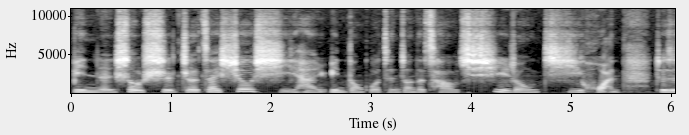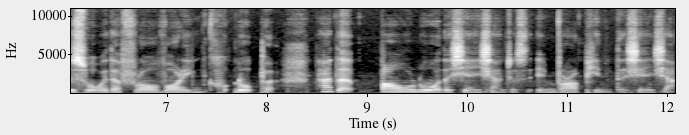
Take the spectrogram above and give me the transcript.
病人受试者在休息和运动过程中的潮气容积环，就是所谓的 flow volume loop，它的。包络的现象就是 enveloping 的现象，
